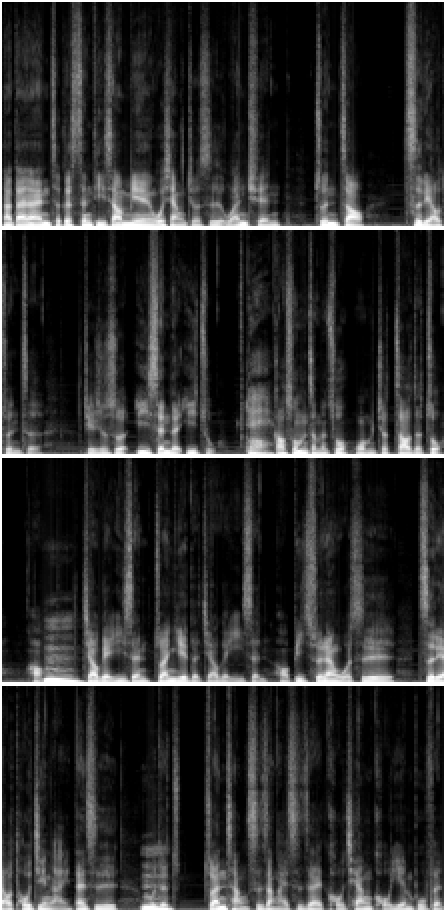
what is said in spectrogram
那当然，这个身体上面，我想就是完全遵照治疗准则，也就是说医生的医嘱，对，告诉我们怎么做，我们就照着做，好，嗯，交给医生，专业的交给医生，好。毕虽然我是治疗头颈癌，但是我的。专长事实上还是在口腔口咽部分，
